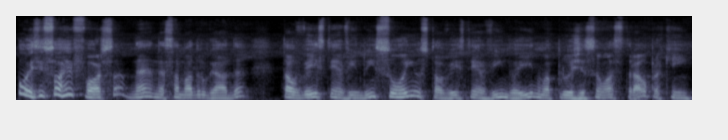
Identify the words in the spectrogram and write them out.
Bom, esse só reforça, né, nessa madrugada, talvez tenha vindo em sonhos, talvez tenha vindo aí numa projeção astral para quem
